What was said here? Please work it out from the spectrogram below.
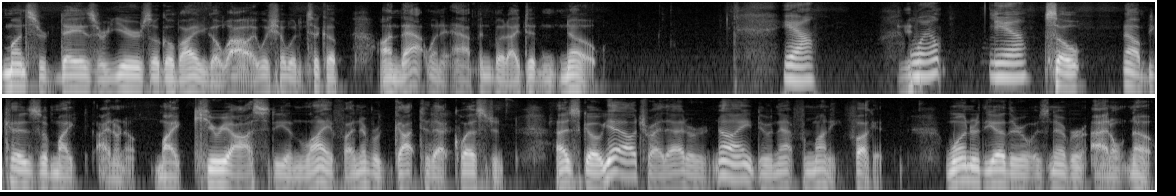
months or days or years will go by, and you go, "Wow, I wish I would have took up on that when it happened, but I didn't know." yeah. Yeah. Well, yeah, So now, because of my, I don't know, my curiosity in life, I never got to that question. I just go, yeah, I'll try that, or no, I ain't doing that for money. Fuck it. One or the other, it was never, I don't know.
